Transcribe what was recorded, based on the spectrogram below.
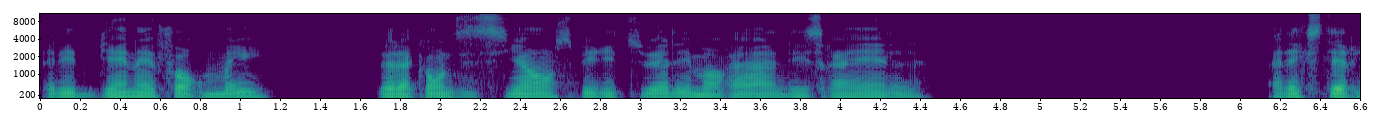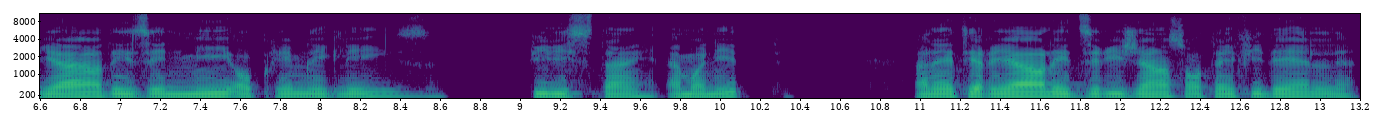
Elle est bien informée de la condition spirituelle et morale d'Israël. À l'extérieur, des ennemis oppriment l'Église, Philistins, Ammonites. À l'intérieur, les dirigeants sont infidèles,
